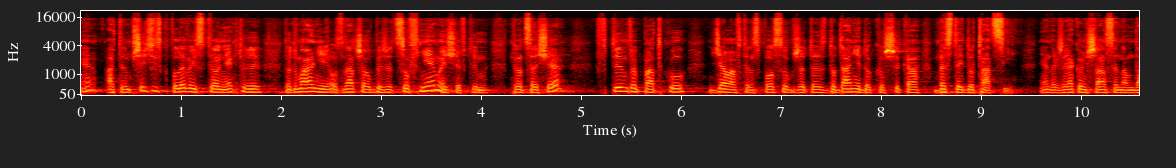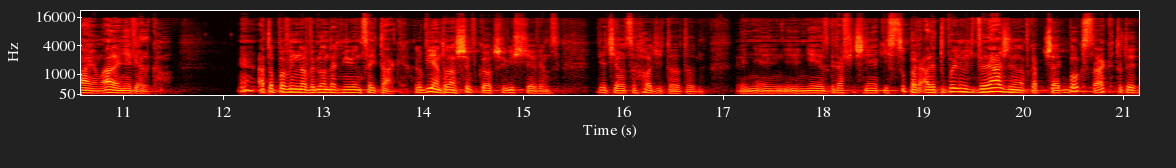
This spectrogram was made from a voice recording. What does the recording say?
Nie? A ten przycisk po lewej stronie, który normalnie oznaczałby, że cofniemy się w tym procesie, w tym wypadku działa w ten sposób, że to jest dodanie do koszyka bez tej dotacji. Nie? Także jakąś szansę nam dają, ale niewielką. Nie? A to powinno wyglądać mniej więcej tak. Robiłem to na szybko oczywiście, więc wiecie o co chodzi. To, to nie, nie, nie jest graficznie jakiś super, ale tu powinien być wyraźny na przykład checkbox, tak, który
